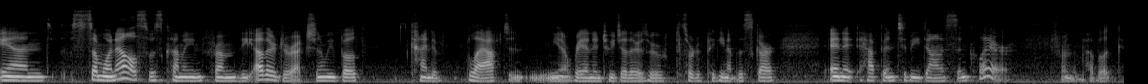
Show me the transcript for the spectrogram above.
And someone else was coming from the other direction. We both kind of laughed and you know ran into each other as we were sort of picking up the scarf, and it happened to be Donna Sinclair from the Public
